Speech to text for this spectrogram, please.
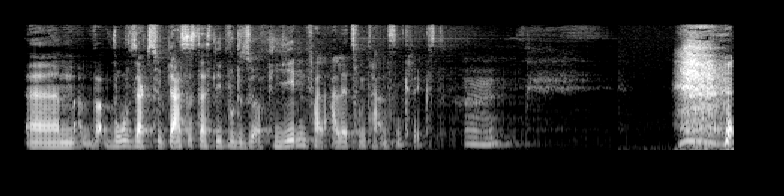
Ähm, wo sagst du, das ist das Lied, wo du so auf jeden Fall alle zum Tanzen kriegst? Mhm.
